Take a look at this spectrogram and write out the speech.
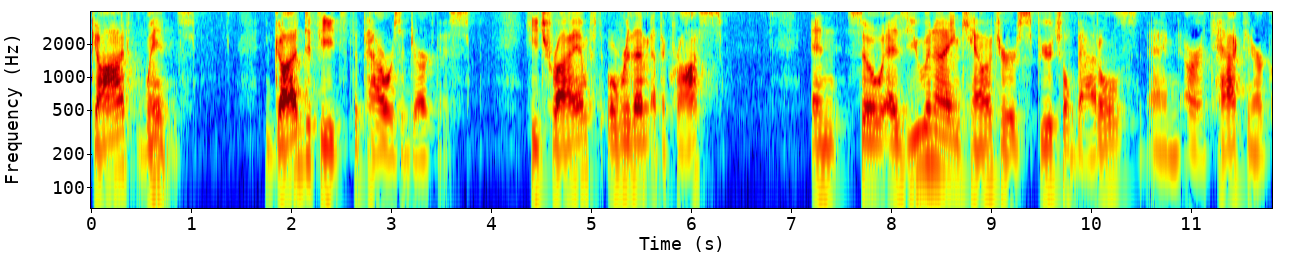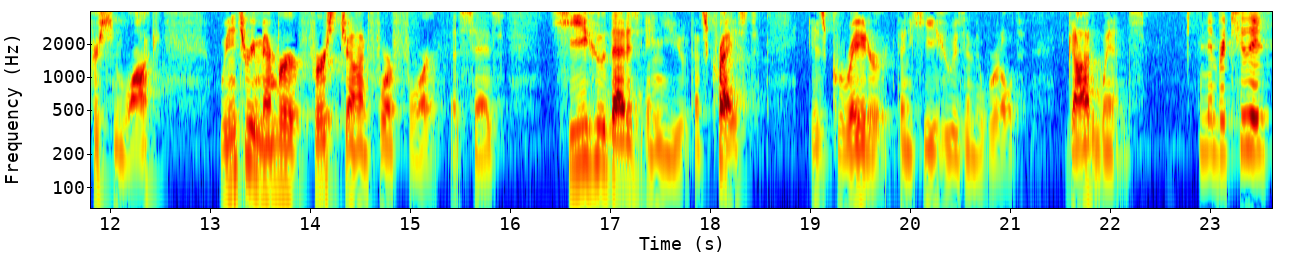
God wins. God defeats the powers of darkness. He triumphed over them at the cross. And so, as you and I encounter spiritual battles and are attacked in our Christian walk, we need to remember 1 John 4 4 that says, He who that is in you, that's Christ, is greater than he who is in the world. God wins. Number two is,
